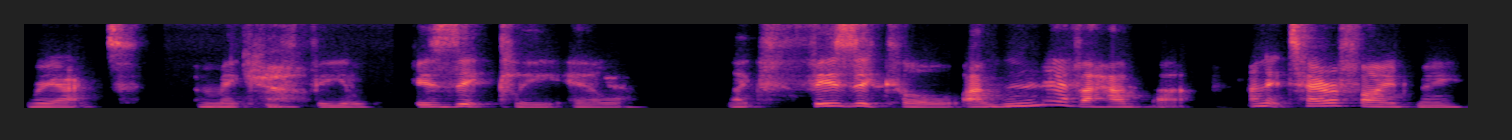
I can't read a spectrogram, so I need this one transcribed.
react and make yeah. you feel physically ill like physical. I've never had that. And it terrified me.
